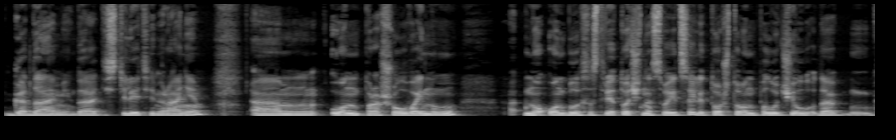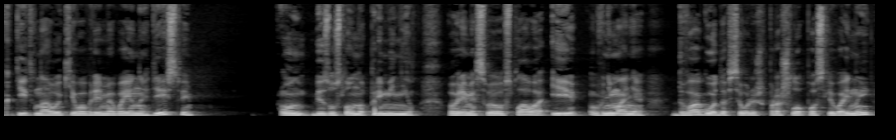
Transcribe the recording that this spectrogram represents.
годами, да, десятилетиями ранее. Эм, он прошел войну, но он был сосредоточен на своей цели. То, что он получил да, какие-то навыки во время военных действий, он, безусловно, применил во время своего сплава. И, внимание, два года всего лишь прошло после войны.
